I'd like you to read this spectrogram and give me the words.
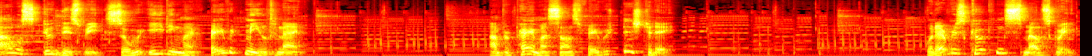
I was good this week, so we're eating my favorite meal tonight. I'm preparing my son's favorite dish today. Whatever is cooking smells great.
